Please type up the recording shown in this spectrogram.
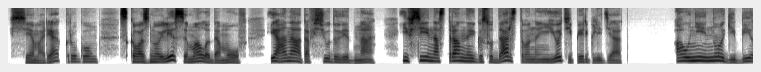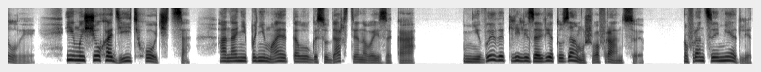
Все моря кругом, сквозной лес и мало домов, и она отовсюду видна, и все иностранные государства на нее теперь глядят. А у ней ноги белые, им еще ходить хочется. Она не понимает того государственного языка. Не вывед ли Лизавету замуж во Францию? Но Франция медлит,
